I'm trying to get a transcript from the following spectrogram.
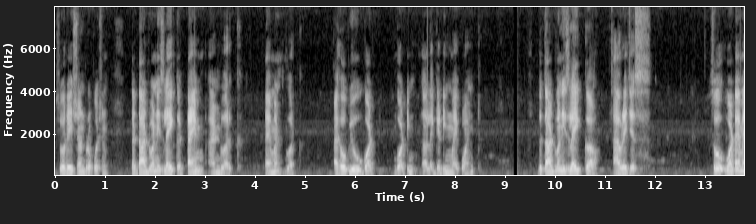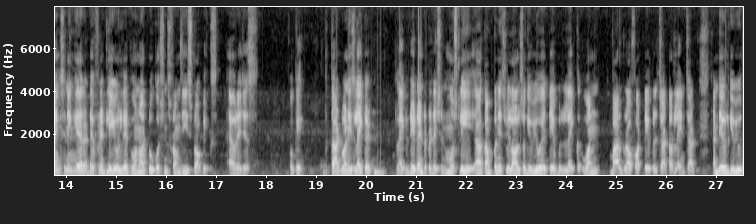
So ratio and proportion the third one is like uh, time and work time and work i hope you got getting uh, like getting my point the third one is like uh, averages So what I'm mentioning here, definitely you will get one or two questions from these topics, averages. Okay. The third one is like a like data interpretation. Mostly uh, companies will also give you a table like one bar graph or table chart or line chart, and they will give you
